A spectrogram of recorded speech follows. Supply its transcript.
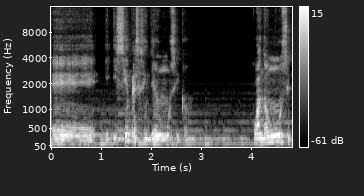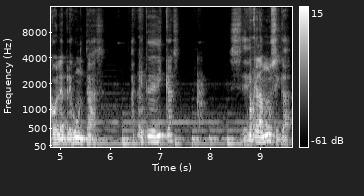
eh, y, siempre se sintieron un músico. Cuando a un músico le preguntas, ¿a qué te dedicas? Se dedica a la música.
